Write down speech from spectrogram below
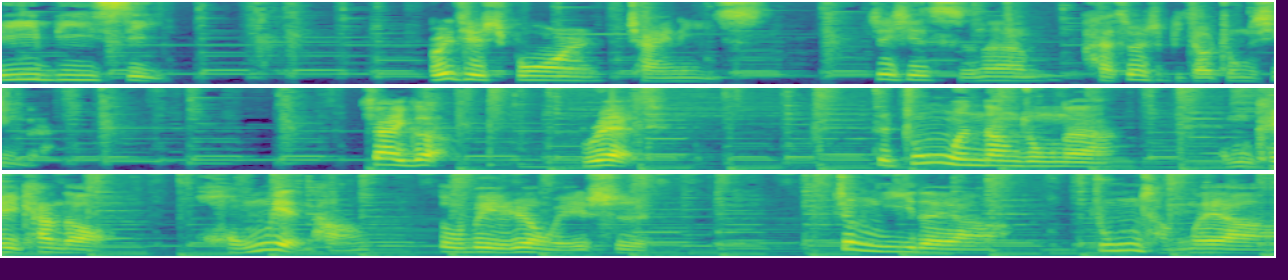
？BBC，British born Chinese，这些词呢还算是比较中性的。下一个，Red，在中文当中呢，我们可以看到红脸堂都被认为是正义的呀、忠诚的呀、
